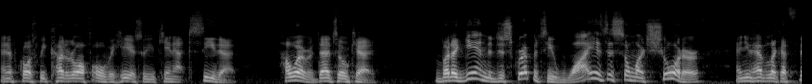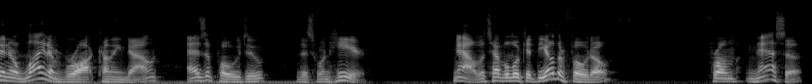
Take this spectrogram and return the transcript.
And of course, we cut it off over here so you cannot see that. However, that's okay. But again, the discrepancy, why is this so much shorter and you have like a thinner line of rock coming down as opposed to this one here? Now, let's have a look at the other photo from NASA.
